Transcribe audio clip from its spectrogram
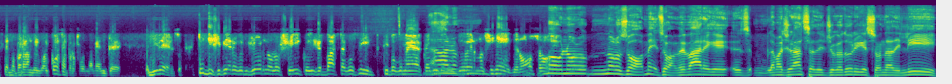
stiamo parlando di qualcosa profondamente diverso. Tu dici Piero che un giorno lo sceicco dice basta così, tipo come è accaduto No, con no, il governo cinese, non lo so. boh, non, lo, non lo so. A me insomma mi pare che eh, la maggioranza dei giocatori che sono andati lì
